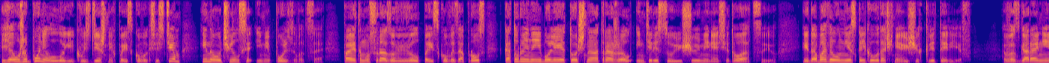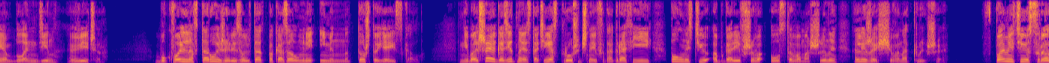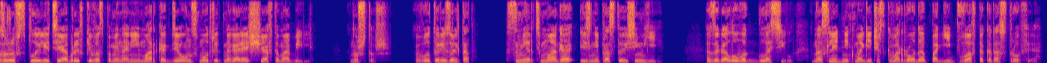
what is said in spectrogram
Я уже понял логику здешних поисковых систем и научился ими пользоваться, поэтому сразу ввел поисковый запрос, который наиболее точно отражал интересующую меня ситуацию, и добавил несколько уточняющих критериев. Возгорание, блондин, вечер. Буквально второй же результат показал мне именно то, что я искал. Небольшая газетная статья с крошечной фотографией полностью обгоревшего остова машины, лежащего на крыше. В памяти сразу же всплыли те обрывки воспоминаний Марка, где он смотрит на горящий автомобиль. Ну что ж, вот и результат. Смерть мага из непростой семьи. Заголовок гласил «Наследник магического рода погиб в автокатастрофе».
